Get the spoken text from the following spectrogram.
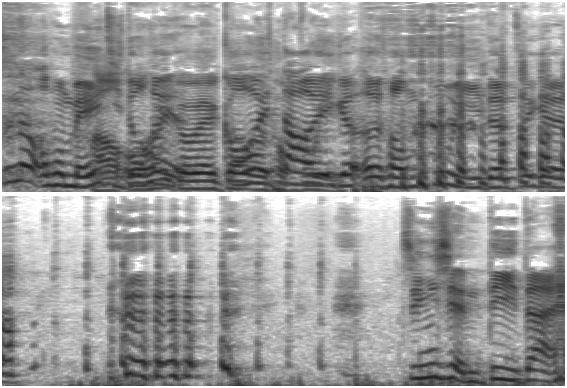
真的，我们每一集都会都会到一个儿童不宜的这个 惊险地带。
